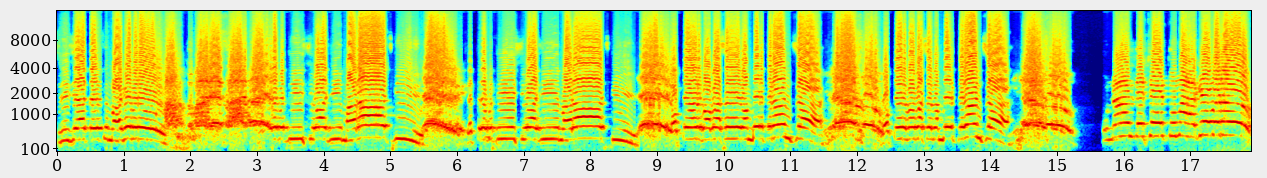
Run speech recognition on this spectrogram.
श्रीजय तुम आगे बढ़ो छत्रपती शिवाजी महाराज की. छत्रपती शिवाजी महाराज की. डॉक्टर बाबासाहेब आंबेडकरांचा. डॉक्टर बाबासाहेब आंबेडकरांचा. कुणाल देशाय तुम आगे बरो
